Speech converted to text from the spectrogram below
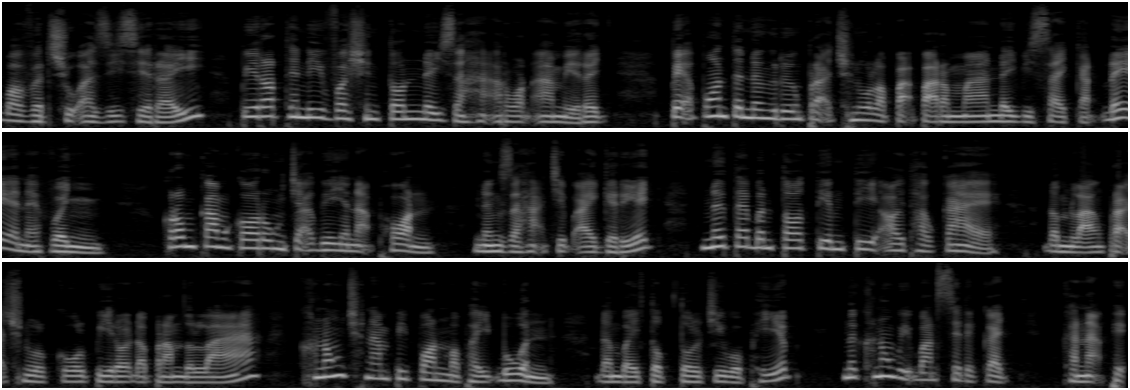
របស់ Vuthu Azizi Serai ពីរដ្ឋធានី Washington នៃសហរដ្ឋអាមេរិកពាក់ព័ន្ធទៅនឹងរឿងប្រាក់ឈ្នួលអបបរមានៃវិស័យកាត់ដេរឯនេះវិញក្រុមកម្មកររោងចក្រវាយនភ័ណ្ឌនិងសហជីពឯករាជ្យនៅតែបន្តទាមទារឲ្យថៅកែដំឡើងប្រាក់ឈ្នួលគោល215ដុល្លារក្នុងឆ្នាំ2024ដើម្បីទប់ទល់ជីវភាពនៅក្នុងវិបត្តិសេដ្ឋកិច្ចខណៈភា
